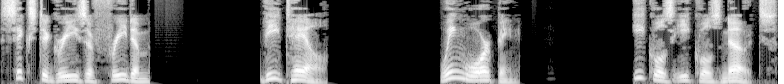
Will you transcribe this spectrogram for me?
6 degrees of freedom. V-tail. Wing warping. Notes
